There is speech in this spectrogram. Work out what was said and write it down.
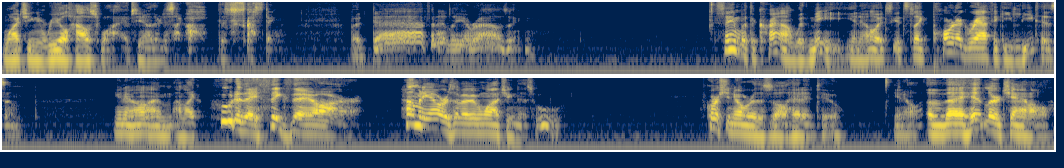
watching Real Housewives. You know, they're just like, oh, disgusting. But definitely arousing. Same with the crown with me, you know, it's it's like pornographic elitism. You know, I'm I'm like, who do they think they are? How many hours have I been watching this? Ooh. Course, you know where this is all headed to. You know, the Hitler Channel.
